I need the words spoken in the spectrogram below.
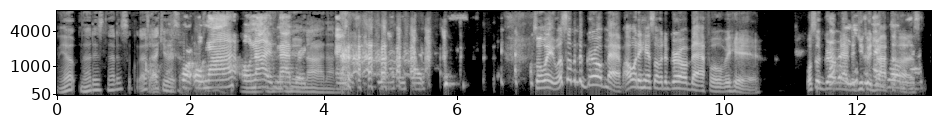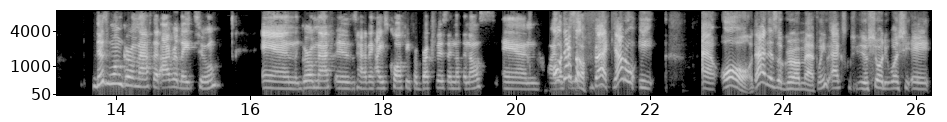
Yep, that is that is that's Oh, accurate. Or 09. 09 is Maverick. Nah, nah, nah. So wait, what's some of the girl math? I want to hear some of the girl math over here. What's a girl math that you could listen drop to girl us? There's one girl math that I relate to, and girl math is having iced coffee for breakfast and nothing else. And Oh, also- that's a fact. Y'all don't eat at all. That is a girl math. When you ask your shorty what she ate,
